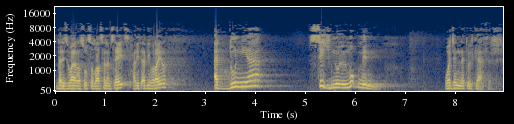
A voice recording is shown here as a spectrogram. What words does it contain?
That is why Rasul sallallahu alaihi wasallam says, hadith Abi Hurairah, الدنيا سجن المؤمن وجنة الكافر.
